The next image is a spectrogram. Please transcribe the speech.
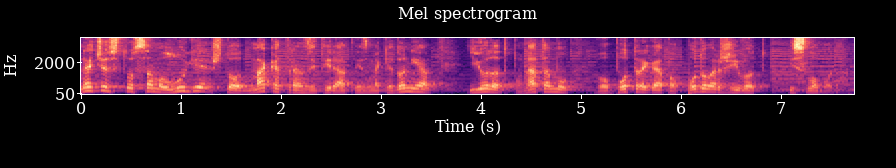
Најчесто само луѓе што од Мака транзитираат низ Македонија и одат понатаму во потрага по подобар живот и слобода.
